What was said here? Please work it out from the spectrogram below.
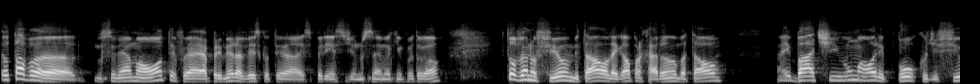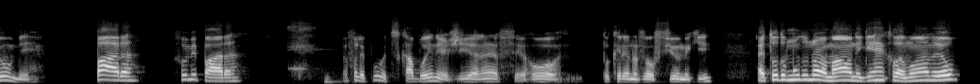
eu estava no cinema ontem, foi a primeira vez que eu tenho a experiência de ir no cinema aqui em Portugal, tô vendo o filme e tal, legal pra caramba tal. Aí bate uma hora e pouco de filme, para, filme para. Eu falei, putz, acabou a energia, né? Ferrou, tô querendo ver o filme aqui. Aí todo mundo normal, ninguém reclamando. Eu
